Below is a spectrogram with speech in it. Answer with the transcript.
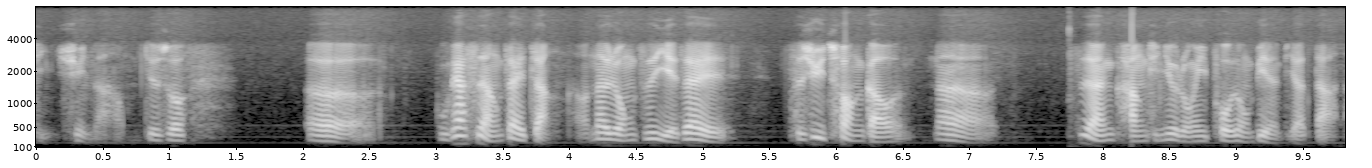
警讯啊，就是说呃股票市场在涨啊，那融资也在持续创高，那自然行情就容易波动变得比较大。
